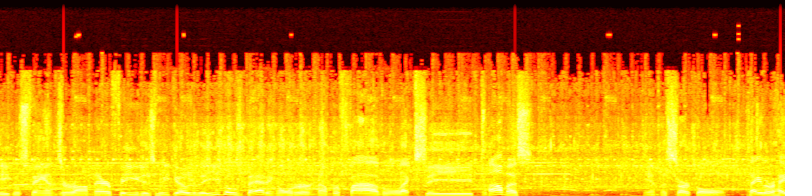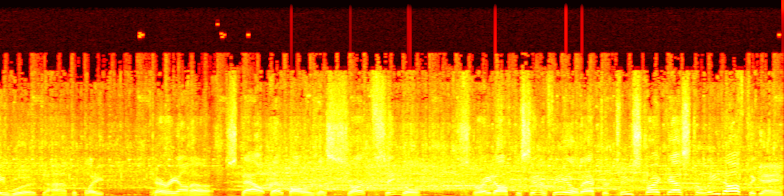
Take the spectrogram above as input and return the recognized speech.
Eagles fans are on their feet as we go to the Eagles batting order. Number five, Lexi Thomas in the circle. Taylor Haywood behind the plate. Cariana Stout. That ball is a sharp single straight off the center field after two strikeouts to lead off the game.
